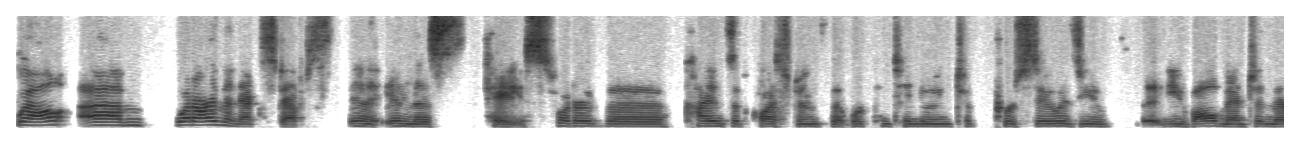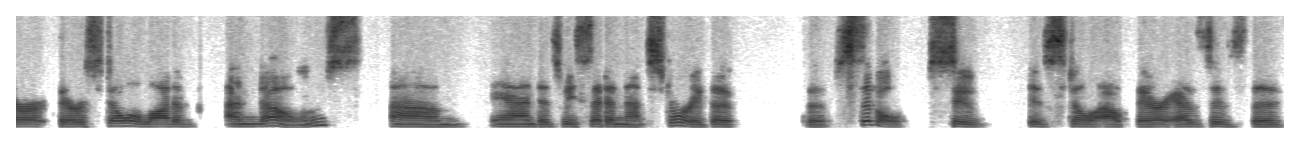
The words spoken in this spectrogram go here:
Well, um, what are the next steps in, in, this case? What are the kinds of questions that we're continuing to pursue? As you've you've all mentioned, there are, there are still a lot of unknowns, um, and as we said in that story, the the civil suit is still out there, as is the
